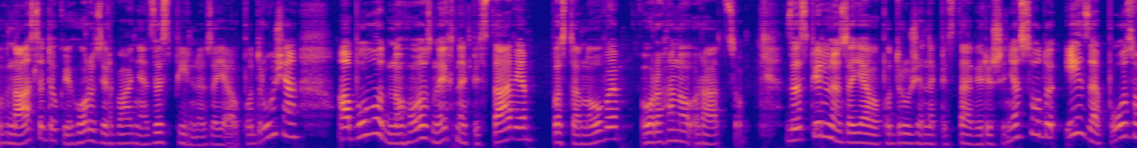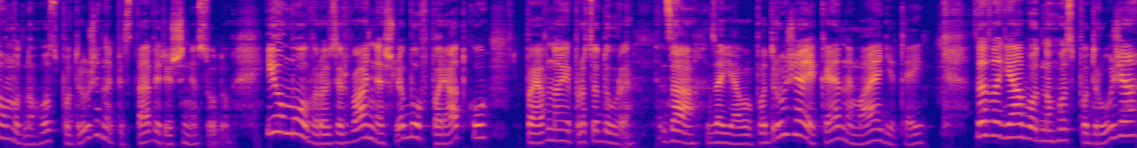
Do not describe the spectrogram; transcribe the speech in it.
внаслідок його розірвання за спільною заявою подружжя або одного з них на підставі постанови органу РАЦУ, за спільною заявою подружжя на підставі рішення суду і за позовом одного з подружжя на підставі рішення суду, і умови розірвання шлюбу в порядку певної процедури за заявою подружжя, яке не має дітей, за заяву одного з подружжя,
